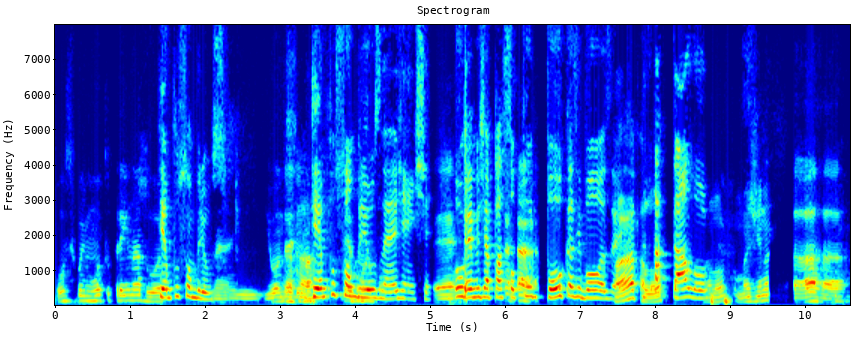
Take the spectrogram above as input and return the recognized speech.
ou se foi um outro treinador. Tempos sombrios. Né? E, e, o André uhum. Tempos sombrios, né, gente? É. O Grêmio já passou por poucas e boas, velho. Ah, tá louco. tá louco. Tá louco. Imagina. Aham.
